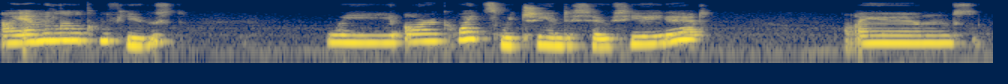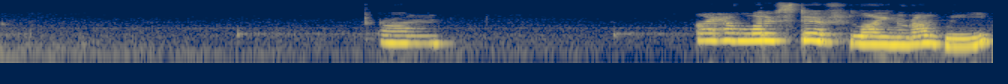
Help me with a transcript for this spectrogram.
I am a little confused. We are quite switchy and dissociated. And um I have a lot of stuff lying around me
